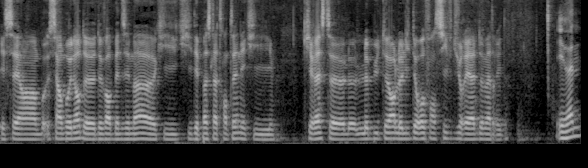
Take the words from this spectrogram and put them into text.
Et c'est un, c'est un bonheur de, de voir Benzema euh, qui, qui dépasse la trentaine et qui, qui reste euh, le, le buteur, le leader offensif du Real de Madrid. Evan?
